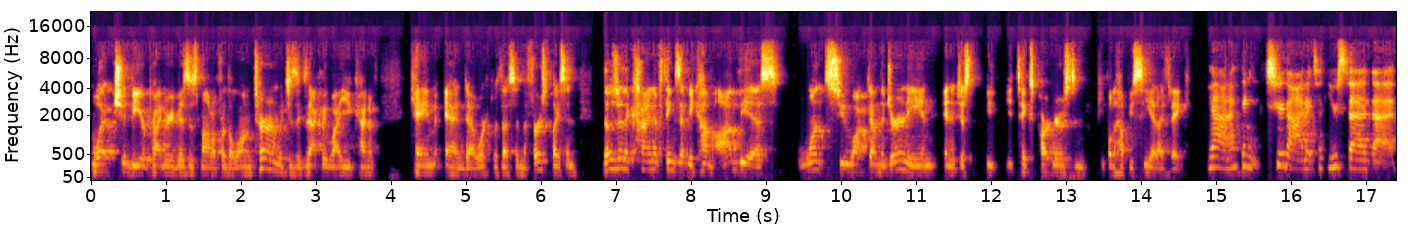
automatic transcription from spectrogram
what should be your primary business model for the long term, which is exactly why you kind of came and uh, worked with us in the first place. And those are the kind of things that become obvious once you walk down the journey and, and it just it, it takes partners and people to help you see it i think. Yeah and i think to that it's like you said that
